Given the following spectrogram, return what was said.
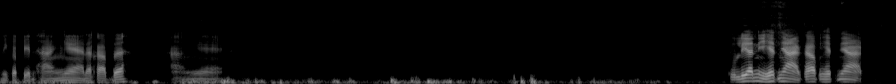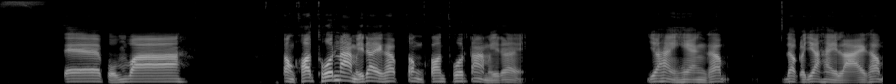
นี่ก็เป็นหางแง่นะครับเด้อหางแง่ทุเรียนนี่เฮ็ดยากครับเฮ็ดยาก แต่ผมว่าต้องคอนโทรลน้ำให้ได้ครับ ต้องคอนโทรลน้ำให้ได้อย่าให้แห้งครับ แล้วก็อย่าให้หลายครับ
